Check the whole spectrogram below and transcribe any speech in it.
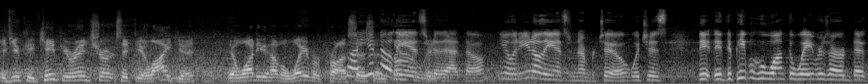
If you can keep your insurance if you like it, then why do you have a waiver process? Well, you know thirdly, the answer to that, though. You know, you know the answer number two, which is the, the, the people who want the waivers are, the,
